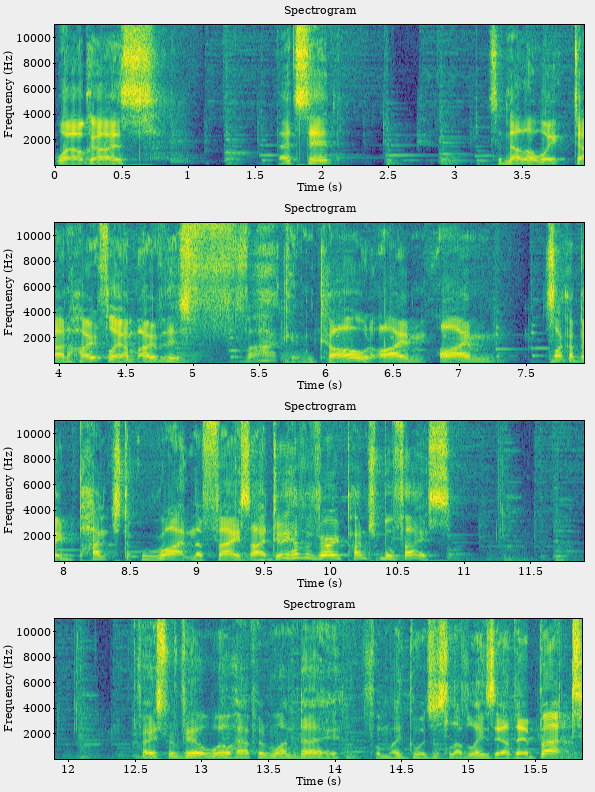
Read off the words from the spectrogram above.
Well, guys, that's it. It's another week done. Hopefully, I'm over this fucking cold. I'm I'm It's like I've been punched right in the face. I do have a very punchable face. Face reveal will happen one day for my gorgeous lovelies out there, but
